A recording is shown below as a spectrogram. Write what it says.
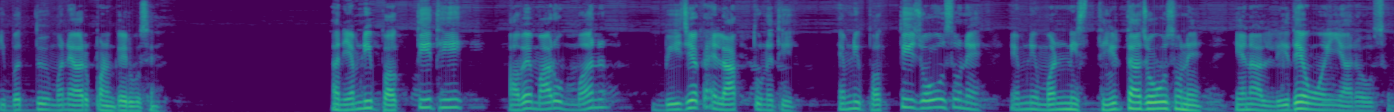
એ બધું મને અર્પણ કર્યું છે. અને એમની ભક્તિથી હવે મારું મન બીજે કાંઈ લાગતું નથી. એમની ભક્તિ જોઉં છું ને, એમની મનની સ્થિરતા જોઉં છું ને, એના લીધે હું અહીંયા રહું છું.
